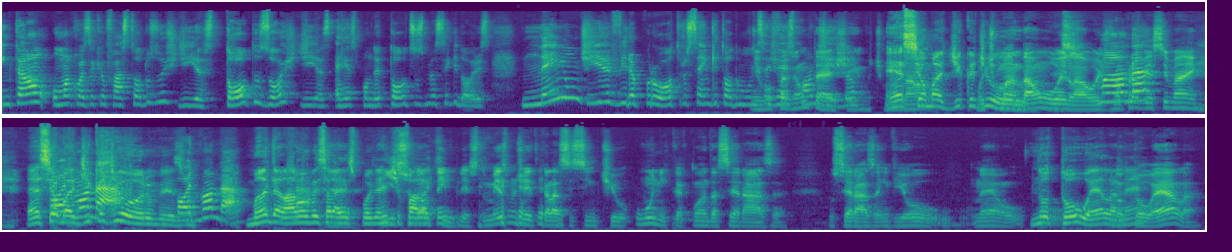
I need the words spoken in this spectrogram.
Então, uma coisa que eu faço todos os dias, todos os dias, é responder todos os meus seguidores. Nem um dia vira pro outro sem que todo mundo Eu vou seja fazer um respondido. teste, hein? Vou te Essa é um- uma dica Vou de te ouro. mandar um oi Essa- lá hoje, só Manda. pra ver se vai. Essa é uma dica mandar. de ouro mesmo. Pode mandar. Manda pode lá, mandar. vamos ver se ela É, responde, a gente Isso fala não aqui. tem preço. Do mesmo jeito que ela se sentiu única quando a Serasa, o Serasa enviou, né, o, Notou ela, notou né? ela,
